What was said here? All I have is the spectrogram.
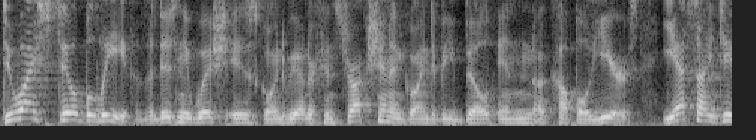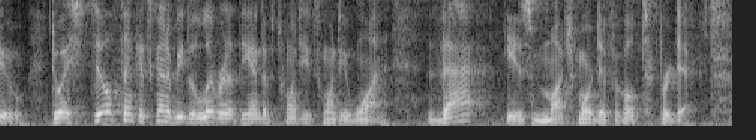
Do I still believe that the Disney Wish is going to be under construction and going to be built in a couple years? Yes, I do. Do I still think it's going to be delivered at the end of 2021? That is much more difficult to predict.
